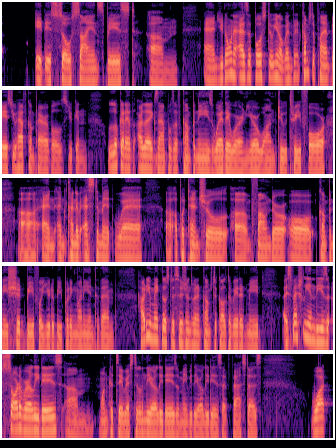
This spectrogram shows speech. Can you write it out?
it is so science based. Um, and you don't, as opposed to, you know, when it comes to plant based, you have comparables. You can look at other examples of companies where they were in year one, two, three, four, uh, and and kind of estimate where uh, a potential um, founder or company should be for you to be putting money into them. How do you make those decisions when it comes to cultivated meat, especially in these sort of early days? Um, one could say we're still in the early days, or maybe the early days have passed us. What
